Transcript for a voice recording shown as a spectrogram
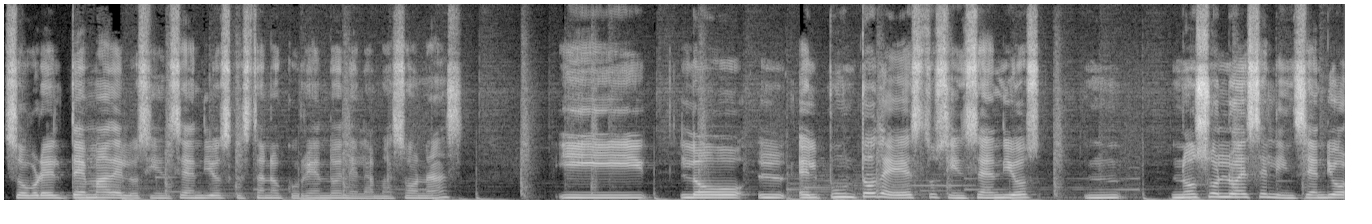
sobre el tema de los incendios que están ocurriendo en el Amazonas. Y lo, el punto de estos incendios, no solo es el incendio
